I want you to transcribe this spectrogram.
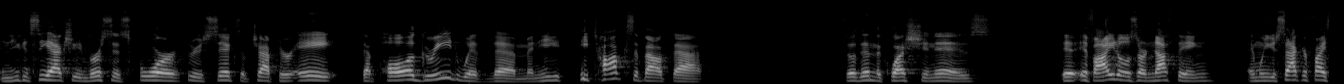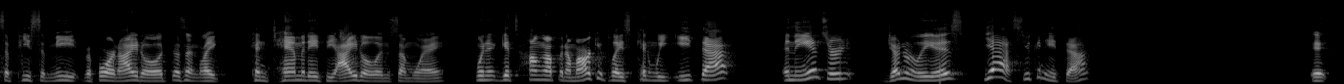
And you can see actually in verses 4 through 6 of chapter 8 that Paul agreed with them, and he, he talks about that. So then the question is if idols are nothing, and when you sacrifice a piece of meat before an idol, it doesn't like contaminate the idol in some way. When it gets hung up in a marketplace, can we eat that? And the answer generally is yes, you can eat that. It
